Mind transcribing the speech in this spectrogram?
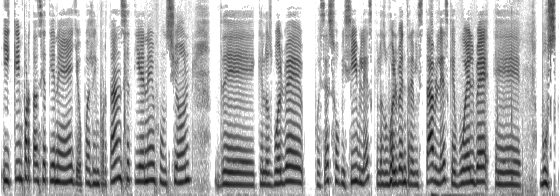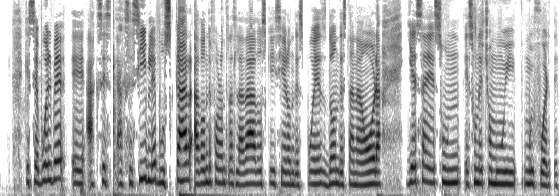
¿Y qué importancia tiene ello? Pues la importancia tiene en función de que los vuelve pues eso, visibles, que los vuelve entrevistables, que vuelve eh, que se vuelve eh, accesible buscar a dónde fueron trasladados, qué hicieron después, dónde están ahora, y ese es un, es un hecho muy, muy fuerte.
